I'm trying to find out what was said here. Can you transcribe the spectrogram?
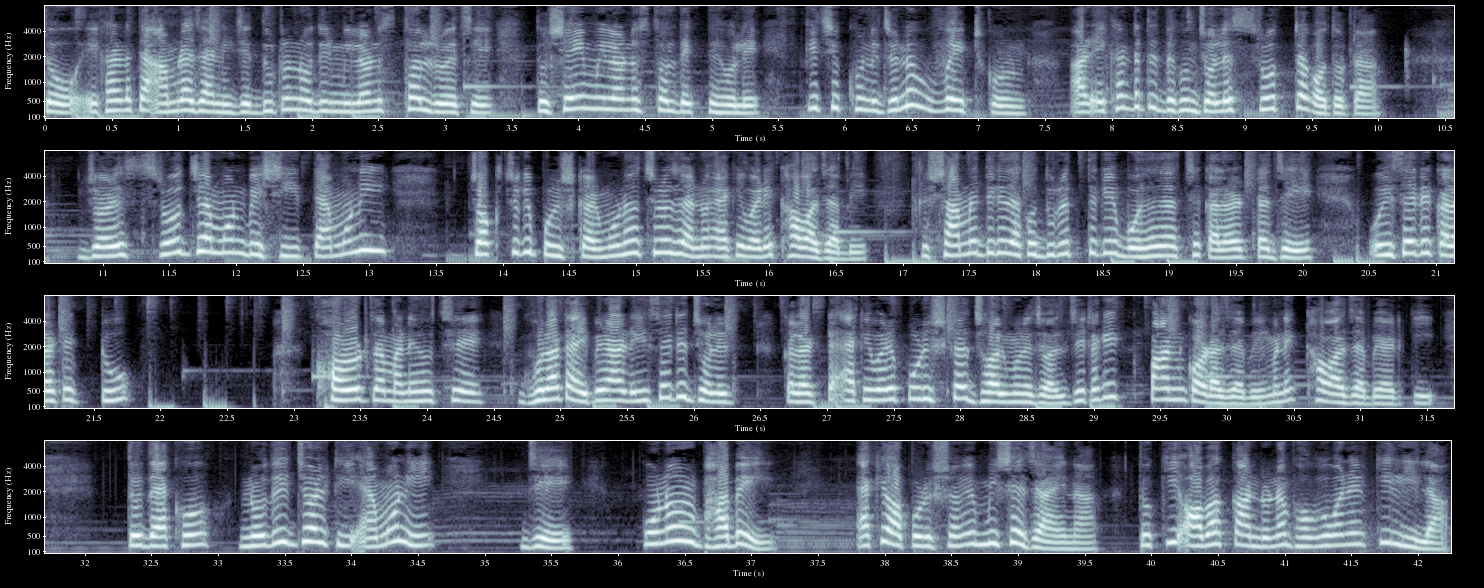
তো এখানটাতে আমরা জানি যে দুটো নদীর মিলনস্থল রয়েছে। তো সেই মিলনস্থল দেখতে হলে কিছুক্ষণের জন্য ওয়েট করুন। আর এখানটাতে দেখুন জলের স্রোতটা কতটা। জলের স্রোত যেমন বেশি, তেমনই চকচকে পরিষ্কার। মনে হচ্ছিল যেন একেবারে খাওয়া যাবে। তো সামনের দিকে দেখো, দূরের থেকেই বোঝা যাচ্ছে কালারটা যে ওই সাইডের কালারটা একটু খরটা মানে হচ্ছে ঘোলা টাইপের। আর এই সাইডের জলের কালারটা একেবারে পরিষ্কার ঝলমলে জল, যেটাকে পান করা যাবে মানে খাওয়া যাবে আর কি। তো দেখো, নদীর জলটি এমনই যে কোনোভাবেই একে অপরের সঙ্গে মিশে যায় না। তো কি অবাক কাণ্ড না? ভগবানের কি লীলা?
